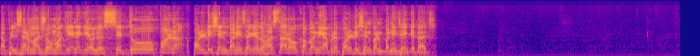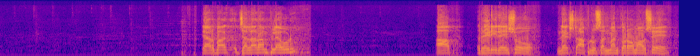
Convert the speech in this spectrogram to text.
કપિલ શર્મા શોમાં કહે ને કે ઓલો સિદ્ધુ પણ પોલિટિશિયન બની શકે. તો હસતા રહો, ખબર નહીં આપણે પોલિટિશિયન પણ બની જાય કદાચ. ત્યારબાદ જલારામ પ્લેવુડ આપ રેડી રહેશો. નેક્સ્ટ આપનું સન્માન કરવામાં આવશે.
